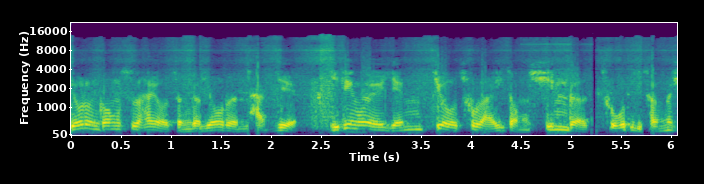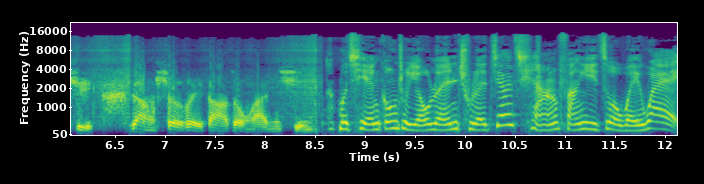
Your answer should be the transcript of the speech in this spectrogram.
邮轮公司还有整个邮轮产业一定会研究出来一种新的处理程序，让社会大众安心。目前公主邮轮除了加强防疫作为外，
